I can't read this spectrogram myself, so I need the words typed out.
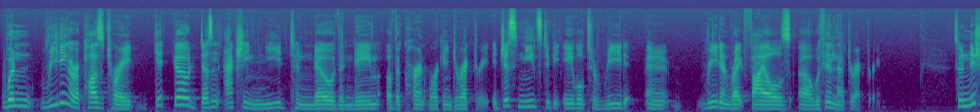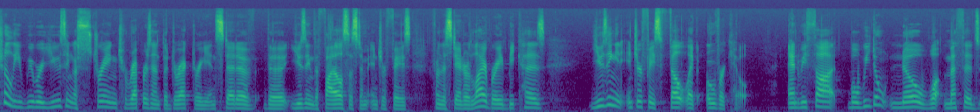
When reading a repository, GitGo doesn't actually need to know the name of the current working directory. It just needs to be able to read and, read and write files uh, within that directory. So initially, we were using a string to represent the directory instead of the using the file system interface from the standard library because using an interface felt like overkill. And we thought, well, we don't know what methods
